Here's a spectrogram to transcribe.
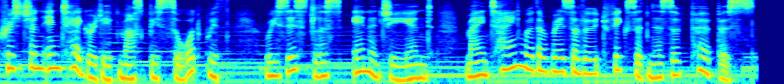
Christian integrity must be sought with resistless energy and maintained with a resolute fixedness of purpose.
